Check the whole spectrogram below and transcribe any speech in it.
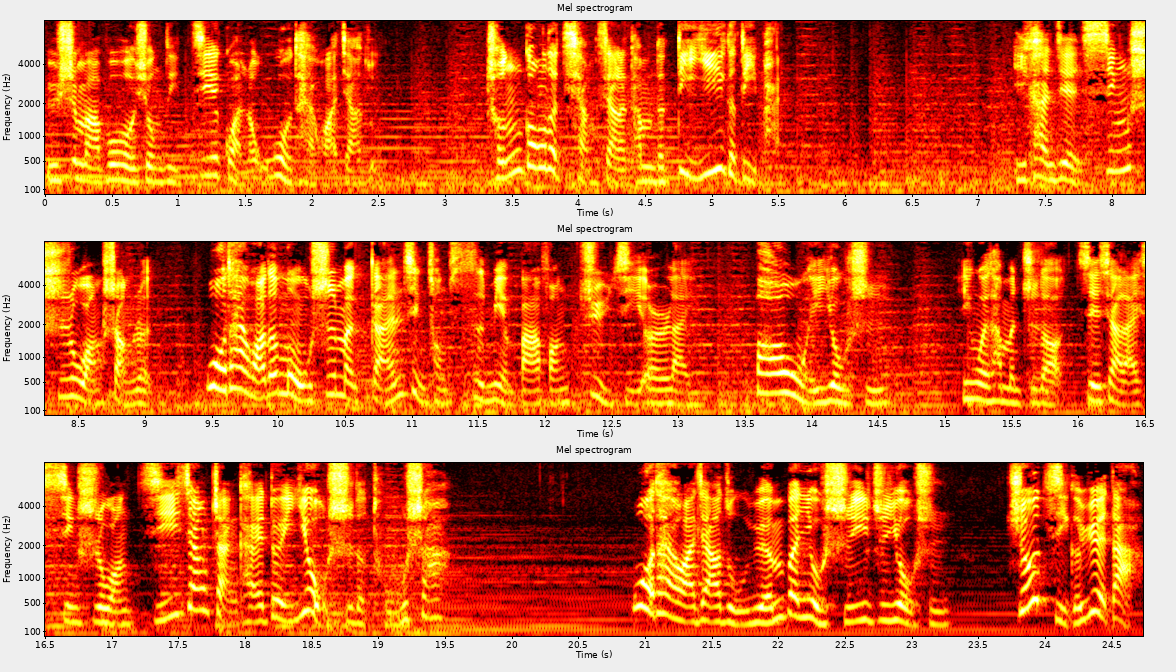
于是马波侯兄弟接管了渥太华家族，成功的抢下了他们的第一个地盘。一看见新狮王上任。渥太华的母狮们赶紧从四面八方聚集而来，包围幼狮，因为他们知道接下来新狮王即将展开对幼狮的屠杀。渥太华家族原本有十一只幼狮，只有几个月大，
